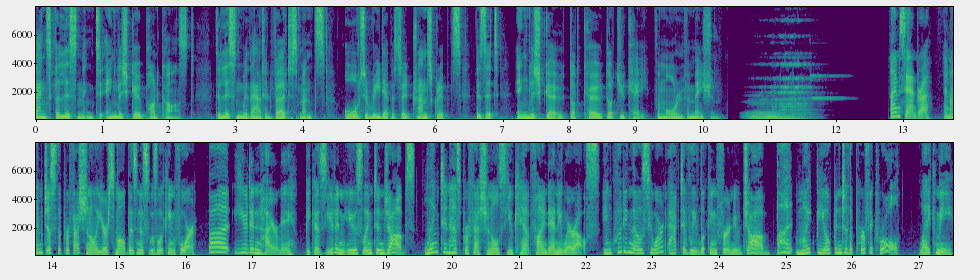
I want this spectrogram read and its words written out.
Thanks for listening to English Go Podcast. To listen without advertisements or to read episode transcripts, visit englishgo.co.uk for more information. I'm Sandra, and I'm just the professional your small business was looking for. But you didn't hire me because you didn't use LinkedIn jobs. LinkedIn has professionals you can't find anywhere else, including those who aren't actively looking for a new job but might be open to the perfect role, like me.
